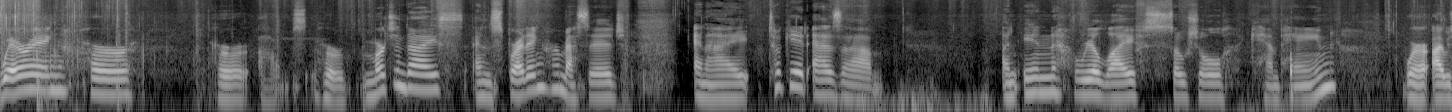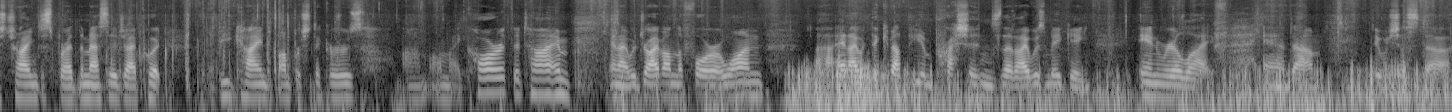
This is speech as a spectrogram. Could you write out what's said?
wearing her her um, her merchandise and spreading her message, and I took it as um, an in real life social campaign where I was trying to spread the message. I put "Be kind" bumper stickers um, on my car at the time, and I would drive on the 401, uh, and I would think about the impressions that I was making in real life, and um, it was just a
